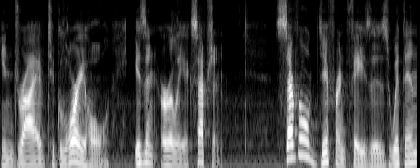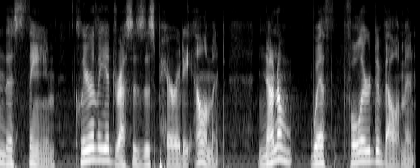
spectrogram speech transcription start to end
in Drive to Glory Hole is an early exception. Several different phases within this theme clearly addresses this parody element, none of with fuller development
